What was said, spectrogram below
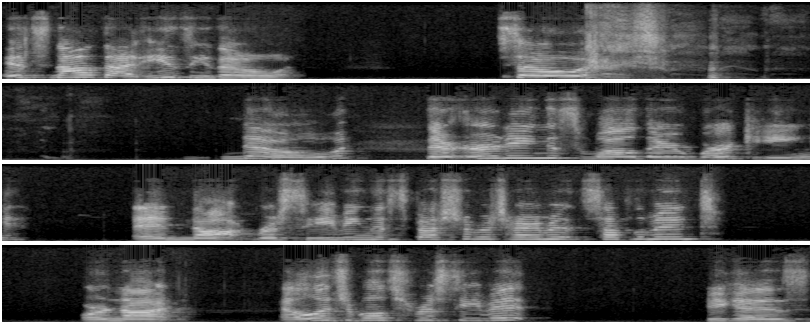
It's not that easy though. So no, their earnings while they're working and not receiving the special retirement supplement or not eligible to receive it because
